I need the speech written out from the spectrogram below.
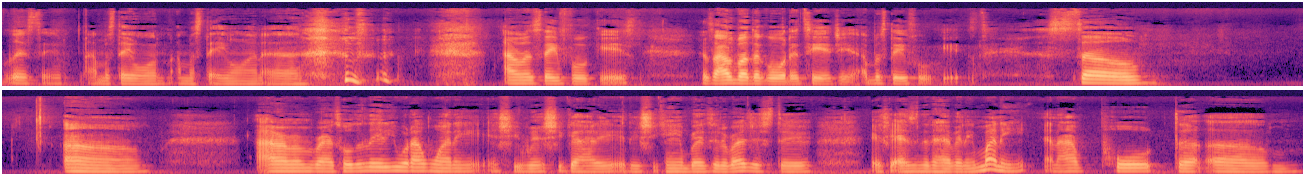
listen. I'm gonna stay on. I'm gonna stay on. Uh, I'm gonna stay focused because I was about to go on a tangent. I'm gonna stay focused. So, um, I remember I told the lady what I wanted, and she went, she got it, and then she came back to the register, and she asked me I have any money, and I pulled the um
